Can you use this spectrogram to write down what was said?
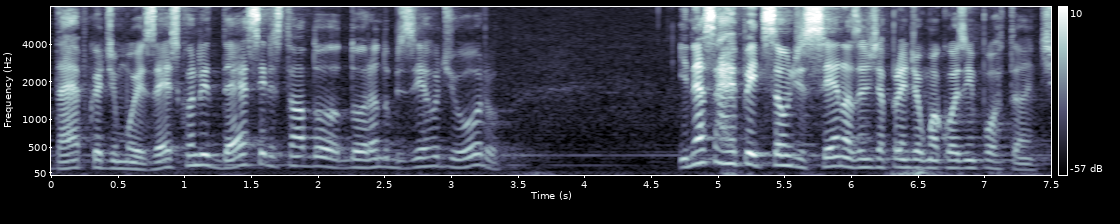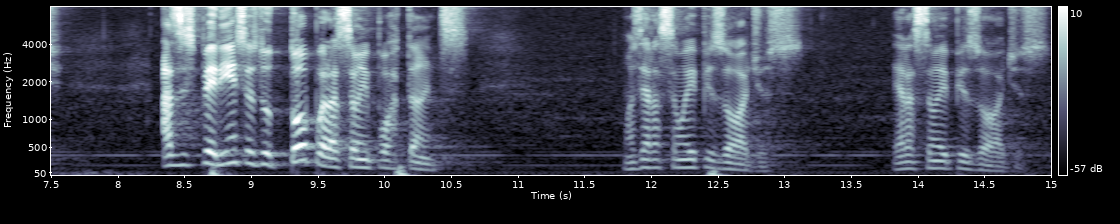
da época de Moisés, quando ele desce, eles estão adorando o bezerro de ouro. E nessa repetição de cenas a gente aprende alguma coisa importante. As experiências do topo elas são importantes, mas elas são episódios. Elas são episódios.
